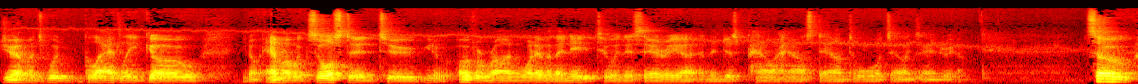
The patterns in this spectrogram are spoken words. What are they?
Germans would gladly go, you know, ammo exhausted to you know overrun whatever they needed to in this area, and then just powerhouse down towards Alexandria. So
